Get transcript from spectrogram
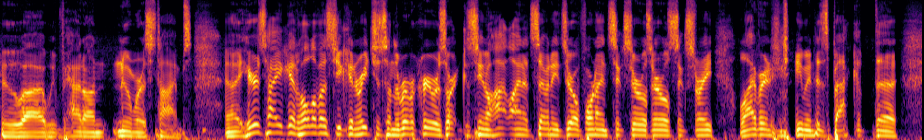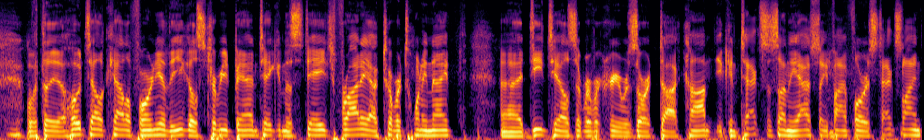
who uh, we've had on numerous times. Uh, here's how you get hold of us. You can reach us on the River Cree Resort Casino hotline at 780-496-0063. Live entertainment is back at the with the Hotel California. The Eagles tribute band taking the stage Friday, October 29th. Uh, details at rivercreeresort.com. You can text us on the Ashley Fine Floors text line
